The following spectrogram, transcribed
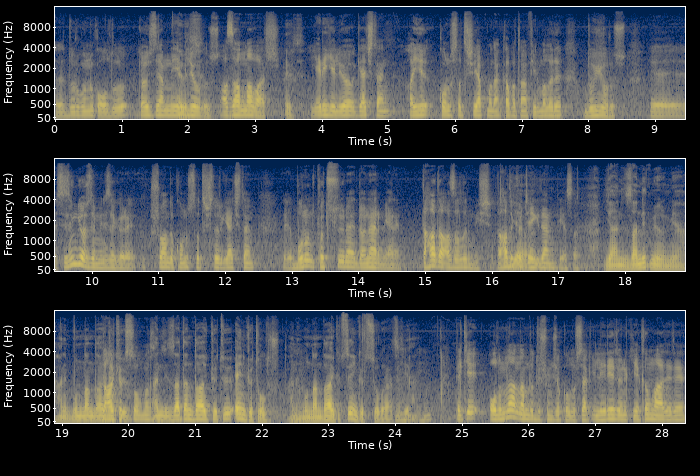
e, durgunluk olduğu gözlemleyebiliyoruz. Azalma var. Evet. Yeri geliyor gerçekten ayı konut satışı yapmadan kapatan firmaları duyuyoruz. E, sizin gözleminize göre şu anda konut satışları gerçekten e, bunun kötüsüne döner mi? Yani daha da azalır mı iş? Daha da Ya. kötüye gider mi piyasa? Yani zannetmiyorum ya. Hani bundan daha, Daha kötü. kötüsü olmaz Hani diyorsun. zaten daha kötü en kötü olur. Hani bundan daha kötüsü en kötüsü olur artık yani. Peki olumlu anlamda düşünecek olursak ileriye dönük yakın vadede,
